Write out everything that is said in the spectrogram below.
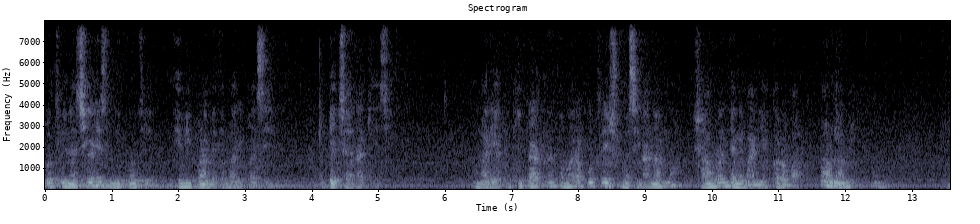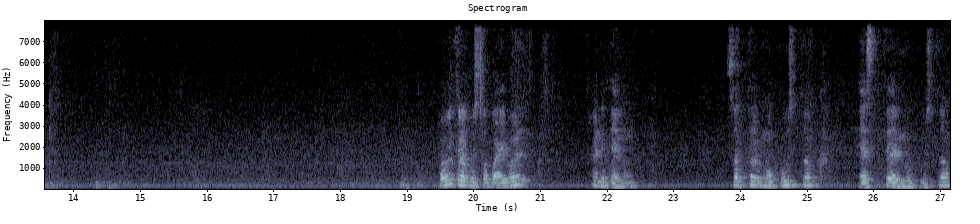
પૃથ્વીના છેડે સુધી પહોંચે એવી પણ અમે તમારી પાસે અપેક્ષા રાખીએ છીએ. અમારી આ ટૂંકી પ્રાર્થના તમારા પુત્ર ઈસુ મસીના નામમાં સાંભળો તેને માન્ય કરો બાપ. આમીન. પવિત્ર પુસ્તક બાઇબલ અને તેનું સત્તરમું પુસ્તક, એસ્તેરનું પુસ્તક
